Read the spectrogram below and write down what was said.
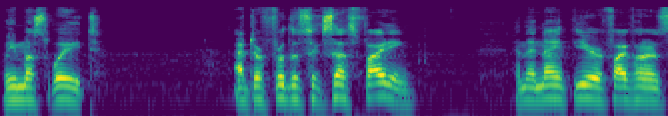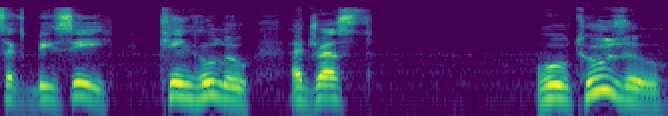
We must wait. After further success fighting, in the ninth year of 506 BC, King Hulu addressed Wu Tuzu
